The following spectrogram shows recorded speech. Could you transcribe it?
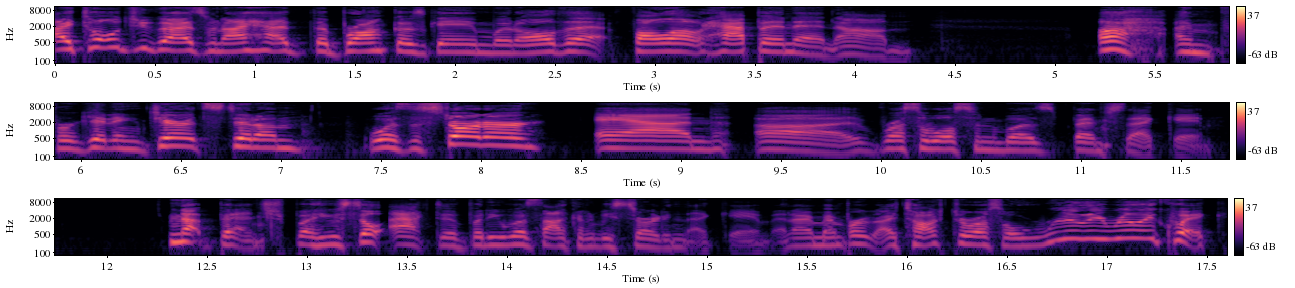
I told you guys when I had the Broncos game when all that fallout happened, and um, uh, I'm forgetting. Jarrett Stidham was the starter, and uh, Russell Wilson was benched that game. Not bench, but he was still active, but he was not going to be starting that game. And I remember I talked to Russell really, really quick,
